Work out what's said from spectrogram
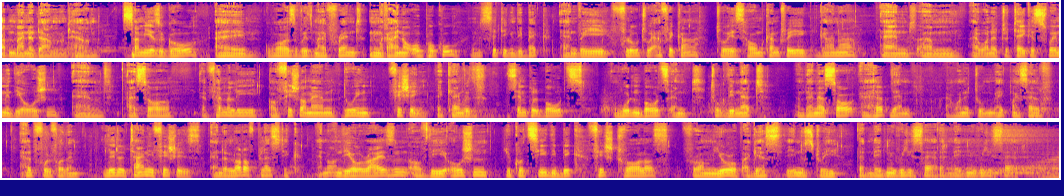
Abend, meine Damen und Herren. Some years ago, I was with my friend Rainer Opoku, who's sitting in the back, and we flew to Africa, to his home country, Ghana, and um, I wanted to take a swim in the ocean, and I saw a family of fishermen doing fishing. They came with simple boats, wooden boats, and took the net, and then I saw, I helped them. I wanted to make myself helpful for them. Little tiny fishes and a lot of plastic. And on the horizon of the ocean, you could see the big fish trawlers from Europe, I guess, the industry. That made me really sad. That made me really sad.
